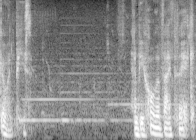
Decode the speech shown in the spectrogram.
Go in peace, and be whole of thy plague.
